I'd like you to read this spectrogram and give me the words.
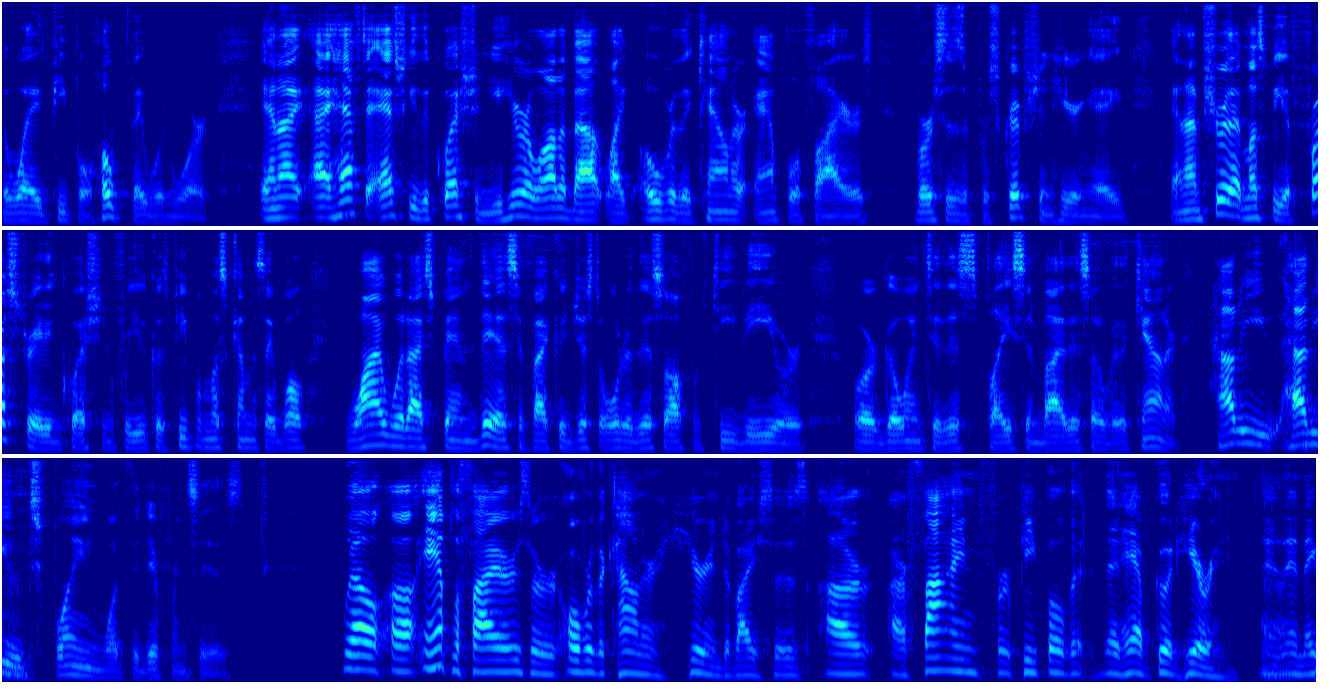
the way people hope they would work. And I, I have to ask you the question you hear a lot about like over the counter amplifiers versus a prescription hearing aid. And I'm sure that must be a frustrating question for you because people must come and say, well, why would I spend this if I could just order this off of TV or, or go into this place and buy this over the counter? How do you, how do you explain what the difference is? Well, uh, amplifiers or over the counter hearing devices are, are fine for people that, that have good hearing. And, uh-huh. and they,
